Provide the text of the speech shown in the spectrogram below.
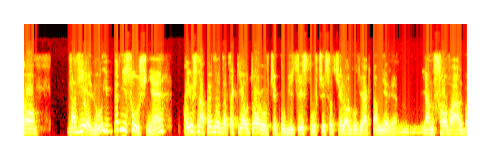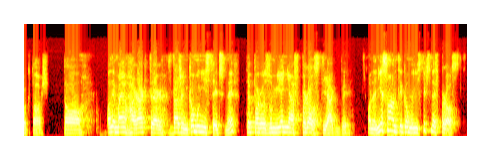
to dla wielu i pewnie słusznie, a już na pewno dla takich autorów, czy publicystów, czy socjologów, jak tam, nie wiem, Jan Sowa albo ktoś, to one mają charakter zdarzeń komunistycznych, te porozumienia wprost jakby. One nie są antykomunistyczne wprost.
